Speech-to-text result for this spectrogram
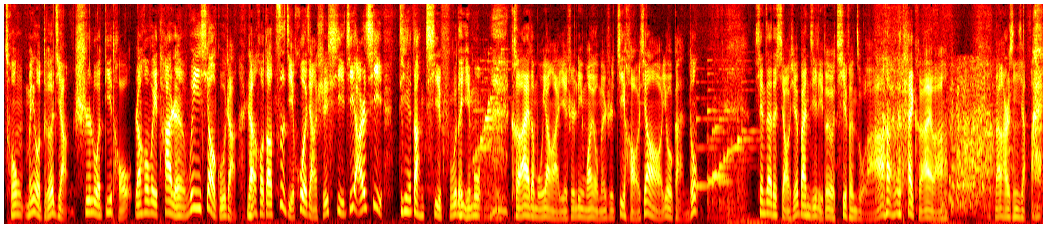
从没有得奖失落低头，然后为他人微笑鼓掌，然后到自己获奖时喜极而泣、跌宕起伏的一幕。可爱的模样啊，也是令网友们是既好笑又感动。现在的小学班级里都有气氛组了啊，那太可爱了啊！男孩心想：哎，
